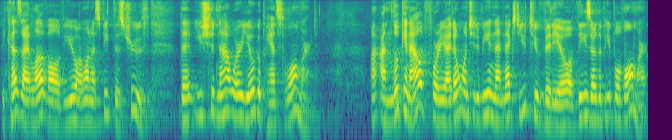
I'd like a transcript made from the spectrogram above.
because I love all of you, I want to speak this truth that you should not wear yoga pants to Walmart. I'm looking out for you. I don't want you to be in that next YouTube video of these are the people of Walmart.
